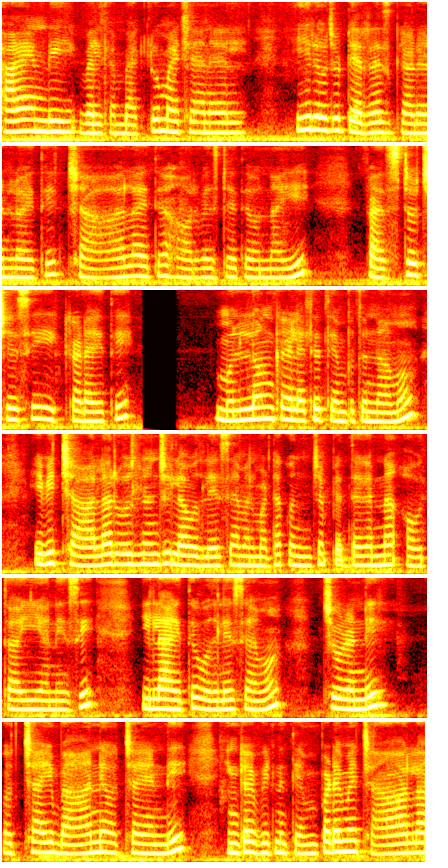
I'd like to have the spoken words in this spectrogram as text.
హాయ్ అండి welcome back to my channel. ఈరోజు టెర్రస్ గార్డెన్లో అయితే చాలా అయితే హార్వెస్ట్ అయితే ఉన్నాయి. ఫస్ట్ వచ్చేసి ఇక్కడైతే ముల్లొంకాయలు అయితే తెంపుతున్నాము. ఇవి చాలా రోజుల నుంచి ఇలా వదిలేసామన్నమాట. కొంచెం పెద్దగా అవుతాయి అనేసి ఇలా అయితే వదిలేసాము. చూడండి వచ్చాయి బాగానే వచ్చాయండి. ఇంకా వీటిని తెంపడమే చాలా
